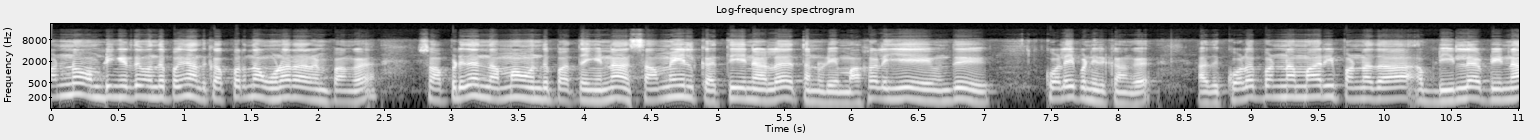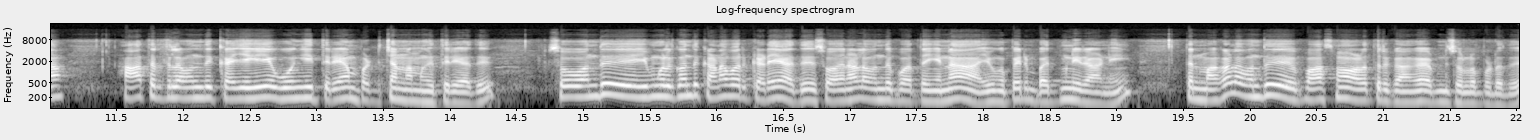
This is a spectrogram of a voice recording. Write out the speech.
பண்ணோம் அப்படிங்கிறத வந்து பார்த்திங்கன்னா அதுக்கப்புறம் தான் உணர ஆரம்பிப்பாங்க. ஸோ அப்படி தான் இந்த அம்மா வந்து பார்த்திங்கன்னா சமையல் கத்தியினால் தன்னுடைய மகளையே வந்து கொலை பண்ணியிருக்காங்க. அது கொலை பண்ண மாதிரி பண்ணதா? அப்படி இல்லை அப்படின்னா ஆத்திரத்தில் வந்து கையையே ஓங்கி தெரியாமல் பட்டுச்சான்னு நமக்கு தெரியாது. ஸோ வந்து இவங்களுக்கு வந்து கணவர் கிடையாது. ஸோ அதனால் வந்து பார்த்திங்கன்னா இவங்க பேர் பத்மினி ராணி. தன் மகளை வந்து பாசமாக வளர்த்துருக்காங்க அப்படின்னு சொல்லப்படுது.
